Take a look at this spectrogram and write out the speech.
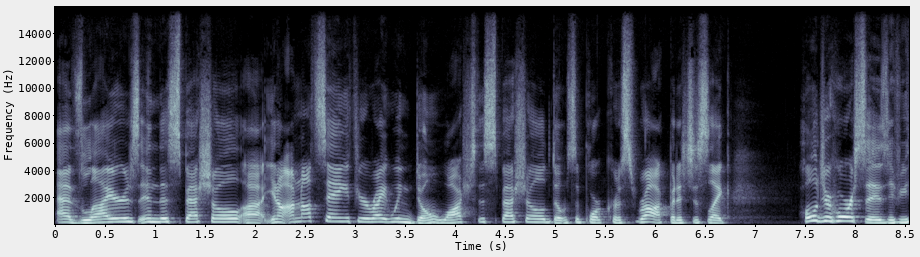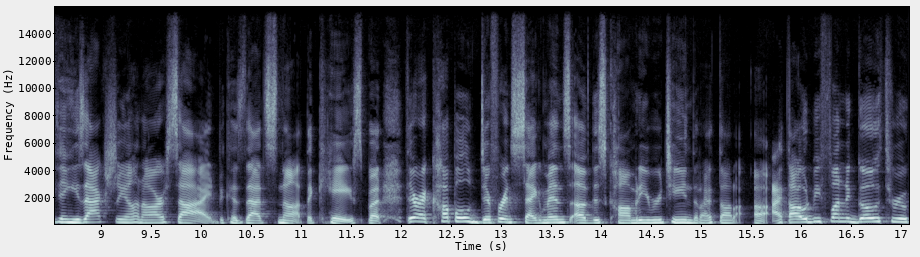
as liars in this special. Uh, you know, I'm not saying if you're right wing, don't watch this special, don't support Chris Rock, but it's just like, hold your horses if you think he's actually on our side, because that's not the case. But there are a couple different segments of this comedy routine that I thought uh, I thought would be fun to go through.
